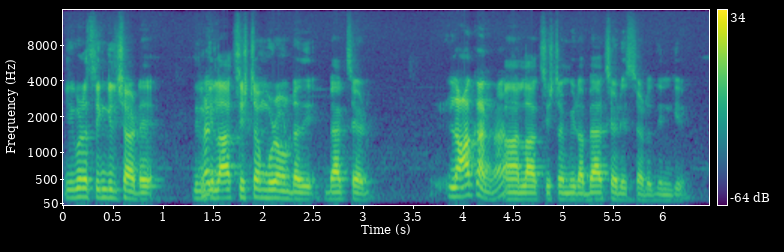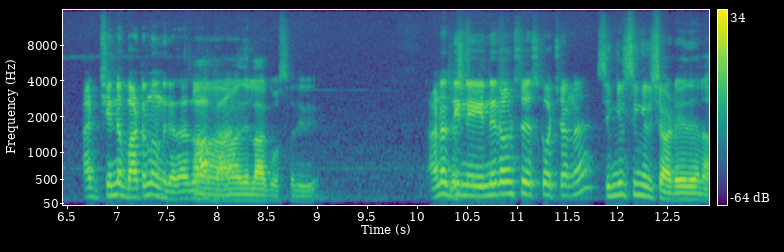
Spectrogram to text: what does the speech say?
ఇది కూడా సింగిల్ షాటే. దీనికి లాక్ సిస్టమ్ కూడా ఉంటుంది బ్యాక్ సైడ్. లాక్ అన్న? లాక్ సిస్టమ్ ఇక్కడ బ్యాక్ సైడ్ ఇస్తాడు దీనికి. అది చిన్న బటన్ ఉంది కదా అది లాక్? వస్తుంది ఇది. అన్న దీన్ని ఎన్ని రౌండ్స్ వేసుకోవచ్చు అన్న? సింగిల్ సింగిల్ షాట్ ఏదైనా.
